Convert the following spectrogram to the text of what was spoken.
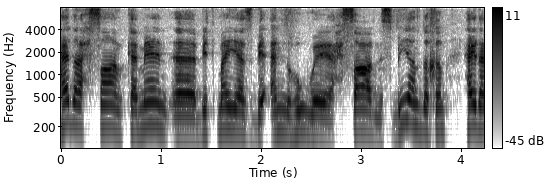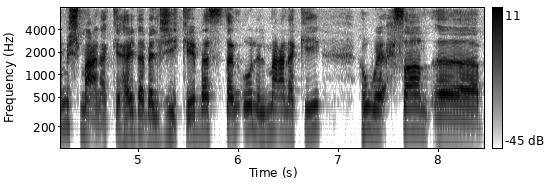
هذا الحصان كمان آه، بيتميز بأنه هو حصان نسبيا ضخم. هيدا مش معنكي هيدا بلجيكي بس تنقول المعنكي هو حصان آه،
